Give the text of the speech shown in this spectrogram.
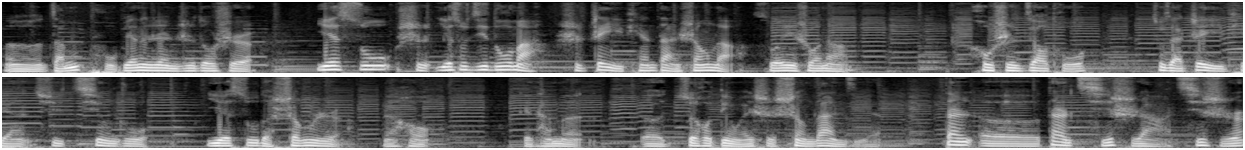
嗯，咱们普遍的认知都是耶稣是耶稣基督嘛，是这一天诞生的，所以说呢，后世教徒就在这一天去庆祝耶稣的生日，然后给他们呃最后定为是圣诞节。但呃，但是其实啊，其实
